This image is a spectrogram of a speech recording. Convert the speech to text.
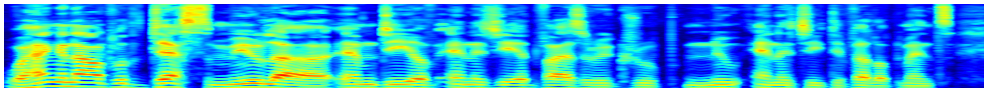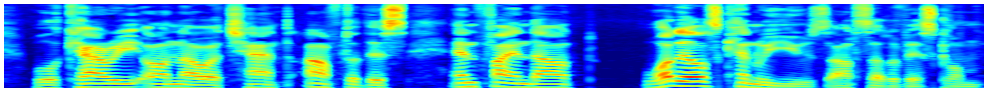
we're hanging out with Des Muller, MD of Energy Advisory Group, NuEnergy Developments. We'll carry on our chat after this and find out what else can we use outside of Eskom.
